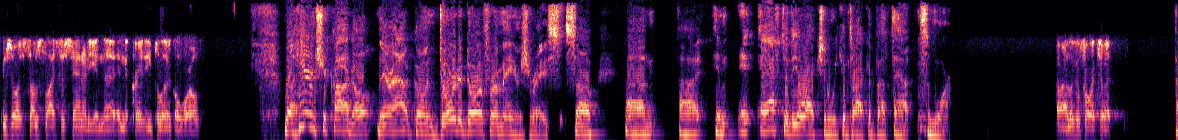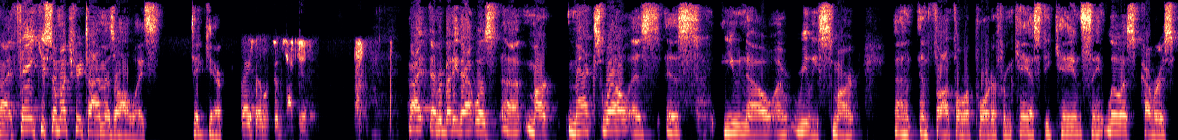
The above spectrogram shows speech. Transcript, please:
enjoy some slice of sanity in the in the crazy political world. Well, here in Chicago, they're out going door to door for a mayor's race. So, um, uh, in, in, after the election, we can talk about that some more. All right, looking forward to it. All right, thank you so much for your time, as always. Take care. Thanks, everyone. Good to talk to you. All right, everybody, that was uh, Mark Maxwell, as as you know, a really smart uh, and thoughtful reporter from KSDK in St. Louis, covers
